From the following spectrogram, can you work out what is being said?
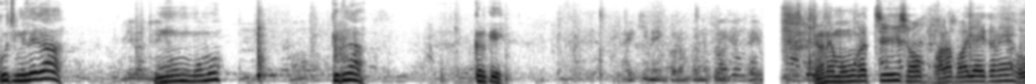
कुछ मिलेगा मो- मोमो कितना करके এখানে মোমো খাচ্ছি সব ভাড়া পাওয়া যায় এখানে ও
